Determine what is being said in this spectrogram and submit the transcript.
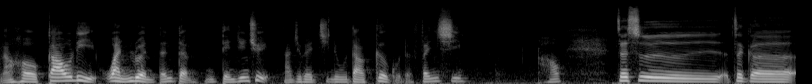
然后高利万润等等，你点进去，那就可以进入到个股的分析。好，这是这个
